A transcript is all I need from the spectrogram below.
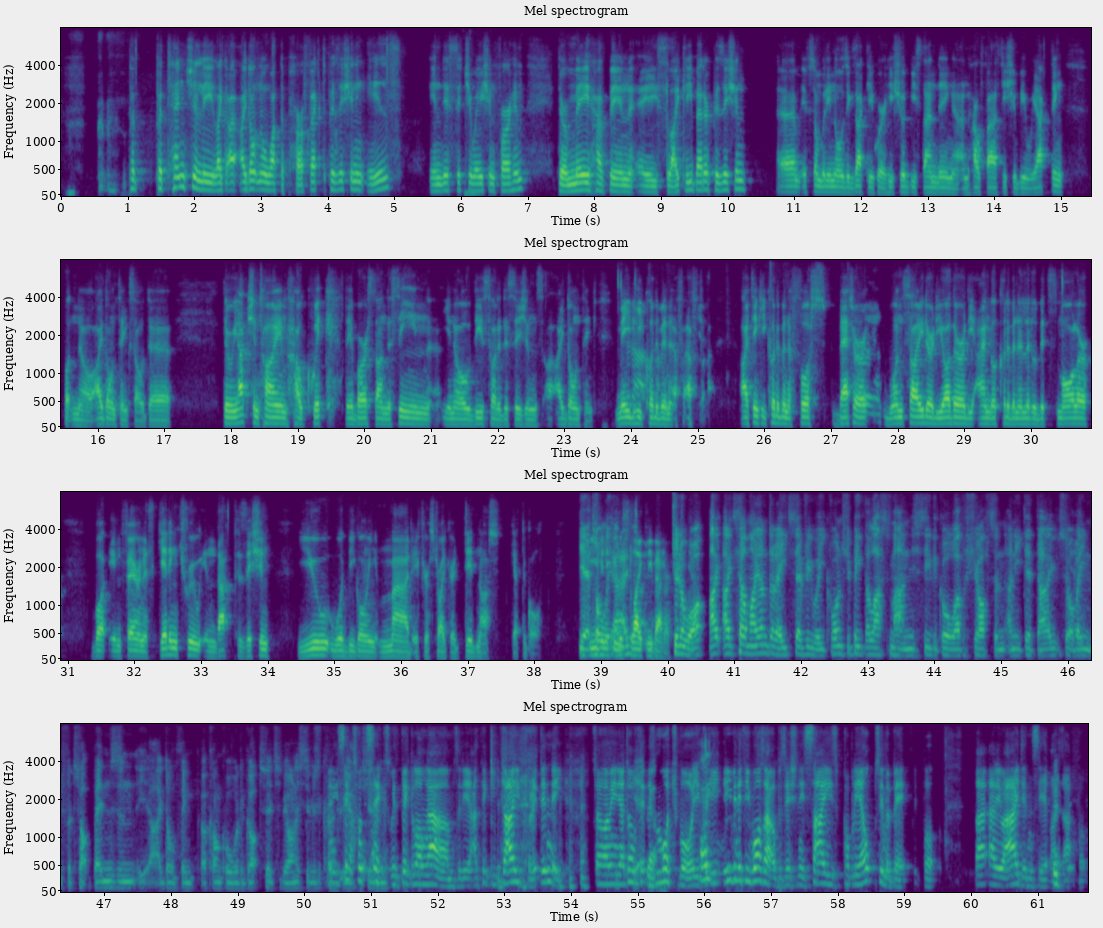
Potentially, like I, I don't know what the perfect positioning is in this situation for him. There may have been a slightly better position um, if somebody knows exactly where he should be standing and how fast he should be reacting. But no, I don't think so. The the reaction time, how quick they burst on the scene, you know, these sort of decisions, I, I don't think. Maybe he could have been a, a yeah. I think he could have been a foot better oh, yeah. one side or the other. The angle could have been a little bit smaller. But in fairness, getting through in that position, you would be going mad if your striker did not get the goal. Yeah, even totally. if he was slightly better. Do you know what? I, I tell my under eights every week. Once you beat the last man, you see the goal have a shot, and, and he did that. He sort of aimed for top bins, and I don't think a Okonkwo would have got to it. To be honest, it was a quick. He's six foot six with big long arms, and he, I think he died for it, didn't he? So I mean, I don't yeah. think there's much more. You could, I, even if he was out of position, his size probably helps him a bit. But, but anyway, I didn't see it like that. But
